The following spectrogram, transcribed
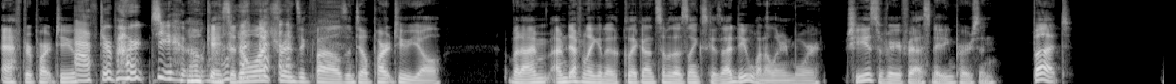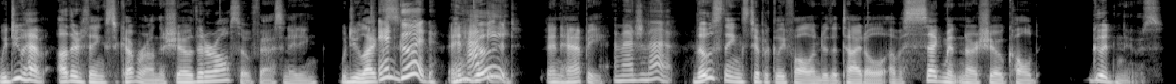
after part two after part two. okay so don't watch forensic files until part two y'all but i'm i'm definitely going to click on some of those links because i do want to learn more she is a very fascinating person but we do have other things to cover on the show that are also fascinating would you like and good and, happy. good and happy Imagine that. those things typically fall under the title of a segment in our show called good news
